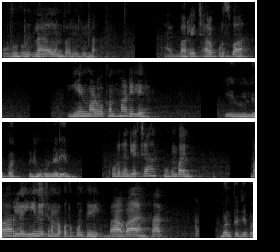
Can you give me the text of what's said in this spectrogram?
ಓದೋದು ಇಲ್ಲ ಏನ್ ಬರೀದಿಲ್ಲ. ಆಯ್ತು ಬರ್ರಿ ಚಹಾ ಕುಡಿಸ್ಬಾ ಏನು ಮಾಡ್ಬೇಕಂತ ಮಾಡಿಲಿ? ಏನು ಇಲ್ಲಪ್ಪ ನಡಿ ಹೋಗೋಣ ನಡಿ ಕೊಡುದಂತಲೆ ಚಾ ಹೋಗುಂಬಾಯ್ನು ಬಾರ್ಲಿ ಏನ್ ಯೋಚನೆ ಮಾಡ್ಕೊತ ಕುಂತಿ? ಬಾ ಬಾ ಸಾಕು. ಬಂತಡ್ಲಿಪ್ಪ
